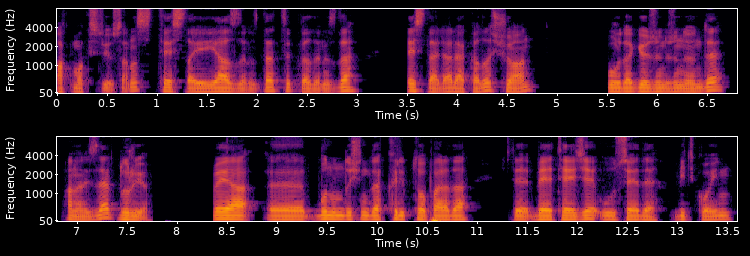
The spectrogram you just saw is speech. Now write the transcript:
bakmak istiyorsanız Tesla'yı yazdığınızda tıkladığınızda Tesla ile alakalı şu an burada gözünüzün önünde analizler duruyor. Veya e, bunun dışında kripto parada işte BTC, USD, Bitcoin,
